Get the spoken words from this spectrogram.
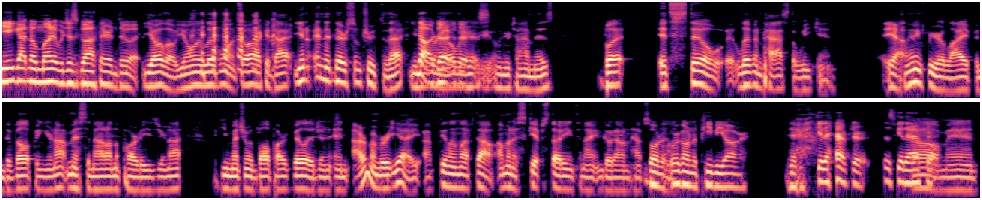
you ain't got no money, but just go out there and do it. YOLO. You only live once. Oh, I could die. You know, and there's some truth to that. You No, never there- know when, your, when your time is, but it's still living past the weekend, Yeah. planning for your life and developing. You're not missing out on the parties. You're not, like you mentioned with Ballpark Village. And, and I remember, yeah, I'm feeling left out. I'm going to skip studying tonight and go down and have some Going to, fun. we're going to PBR. yeah. Get after it. Let's get after Oh it. man.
